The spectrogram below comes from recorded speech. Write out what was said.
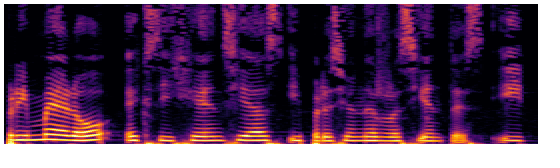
Primero, exigencias y presiones recientes. Y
